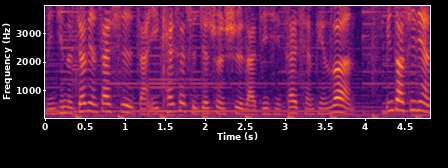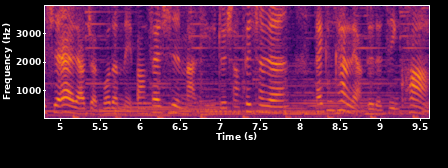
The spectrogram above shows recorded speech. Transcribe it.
明天的焦点赛事将依开赛时间顺序来进行赛前评论。明早七点是爱聊转播的美棒赛事，马林鱼对上费城人，来看看两队的近况。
